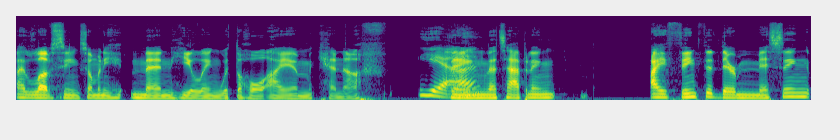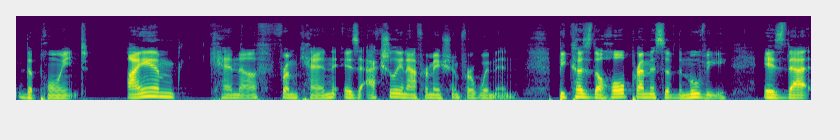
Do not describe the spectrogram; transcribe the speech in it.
I love seeing so many men healing with the whole I am Kenough yeah. thing that's happening. I think that they're missing the point. I am Kenough from Ken is actually an affirmation for women because the whole premise of the movie is that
